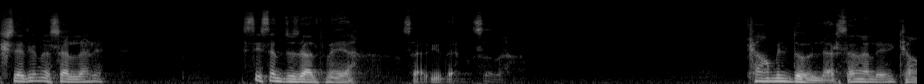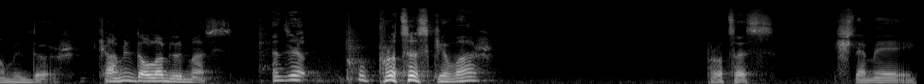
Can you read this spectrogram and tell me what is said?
işlədiyin əsərləri istəyirsən düzəltməyə sərgidən sonra. Kamil deyirlər, sən hələ kamil deyir. Kamil də ola bilməz. Ancaq bu proses ki var, proses işləmək,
